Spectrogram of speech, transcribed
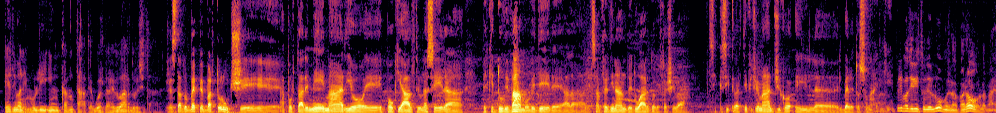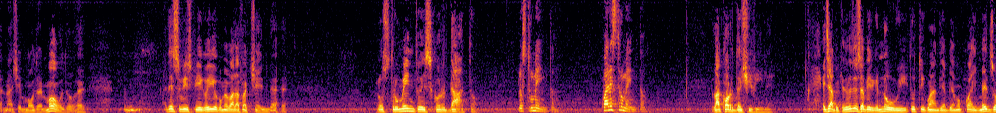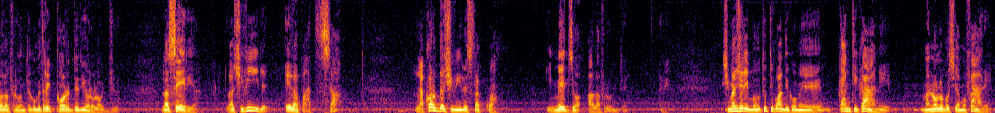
e rimanemmo lì incantati a guardare Edoardo recitare. C'è stato Beppe Bartolucci a portare me, Mario e, e pochi altri una sera perché dovevamo vedere al San Ferdinando Edoardo che faceva Sic Sic l'artefice magico e il, il berretto sonagli. Il primo diritto dell'uomo è la parola, ma, ma c'è modo e modo. Eh. Adesso vi spiego io come va la faccenda. Lo strumento è scordato. Lo strumento? Quale strumento? La corda civile. E già, perché dovete sapere che noi, tutti quanti, abbiamo qua in mezzo alla fronte come tre corde di orologio. La seria, la civile e la pazza. La corda civile sta qua, in mezzo alla fronte ci mangeremmo tutti quanti come canti cani, ma non lo possiamo fare.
